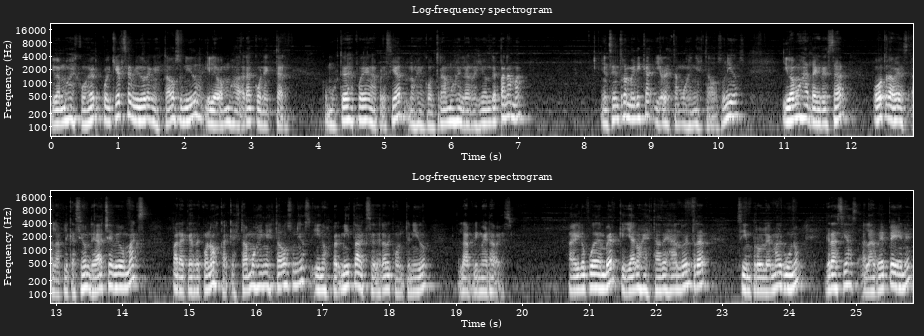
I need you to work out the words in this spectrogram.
y vamos a escoger cualquier servidor en Estados Unidos y le vamos a dar a conectar. Como ustedes pueden apreciar, nos encontramos en la región de Panamá, en Centroamérica y ahora estamos en Estados Unidos. Y vamos a regresar otra vez a la aplicación de HBO Max para que reconozca que estamos en Estados Unidos y nos permita acceder al contenido la primera vez. Ahí lo pueden ver que ya nos está dejando entrar sin problema alguno gracias a la VPN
